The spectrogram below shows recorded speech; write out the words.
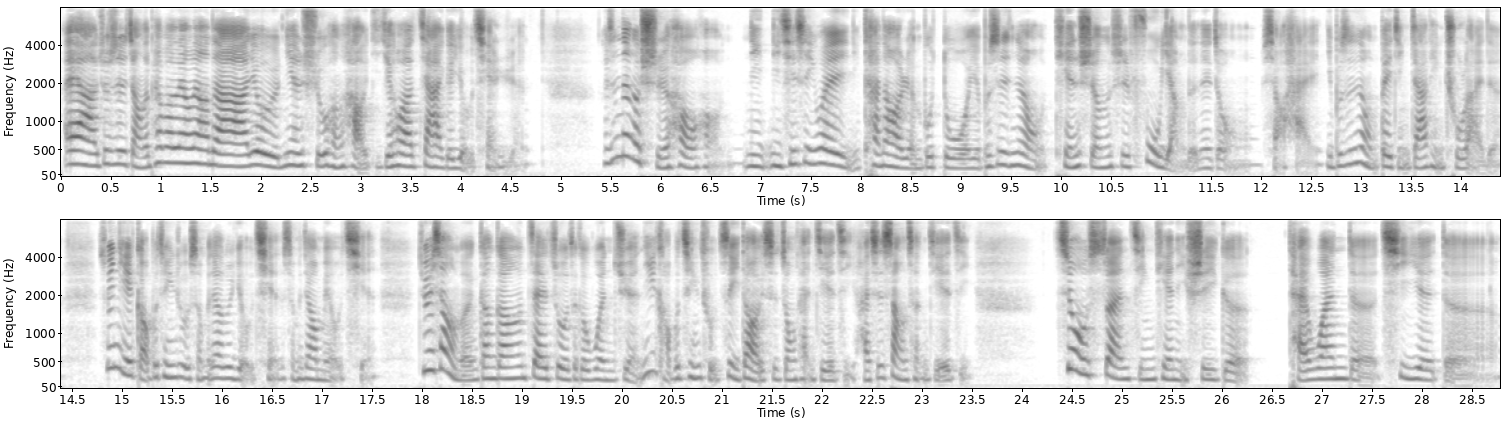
哎呀，就是长得漂漂亮亮的啊，又念书很好，以后要嫁一个有钱人。可是那个时候，哈，你你其实因为你看到的人不多，也不是那种天生是富养的那种小孩，你不是那种背景家庭出来的，所以你也搞不清楚什么叫做有钱，什么叫没有钱。就像我们刚刚在做这个问卷，你也搞不清楚自己到底是中产阶级还是上层阶级。就算今天你是一个台湾的企业的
